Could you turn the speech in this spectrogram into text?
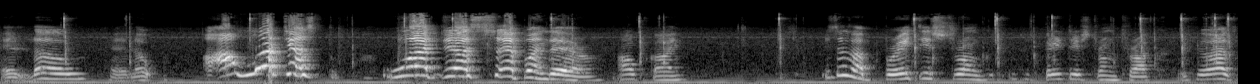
Hello. Hello. Ah, what just what just happened there? Okay. This is a pretty strong pretty strong truck if you ask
